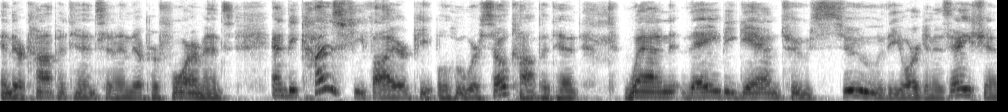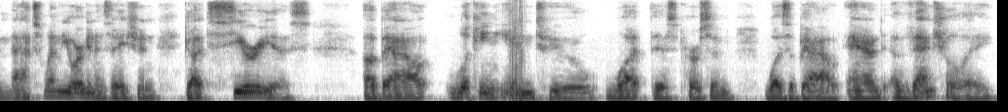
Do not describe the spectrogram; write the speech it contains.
in their competence and in their performance. And because she fired people who were so competent when they began to sue the organization that's when the organization got serious about looking into what this person was about. And eventually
